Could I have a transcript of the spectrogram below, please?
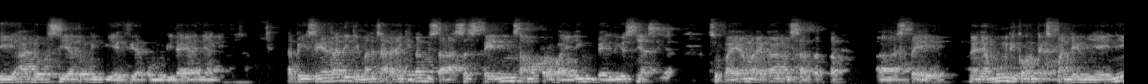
di adopsi atau di behavior pembudidayanya gitu. Tapi isunya tadi gimana caranya kita bisa sustaining sama providing values-nya sih ya, supaya mereka bisa tetap uh, stay. Nah nyambung di konteks pandeminya ini,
